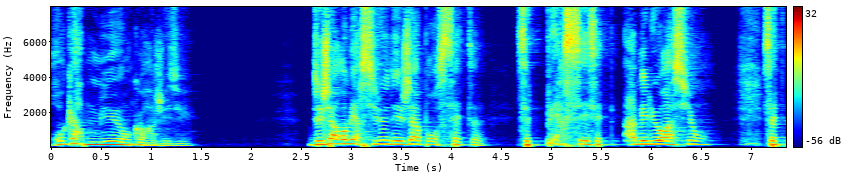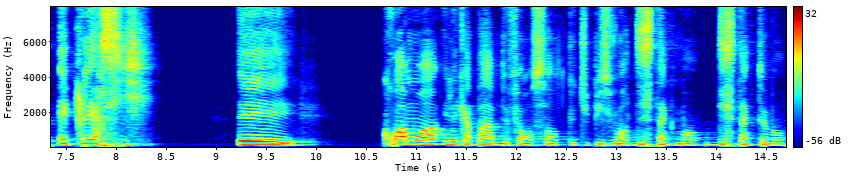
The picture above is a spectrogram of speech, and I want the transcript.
regarde mieux encore à Jésus. Déjà, remercie-le déjà pour cette, cette percée, cette amélioration, cette éclaircie. Et crois-moi, il est capable de faire en sorte que tu puisses voir distinctement, distinctement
